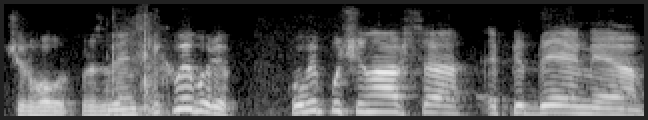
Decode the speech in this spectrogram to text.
чергових президентських виборів. Коли починався епідемія,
